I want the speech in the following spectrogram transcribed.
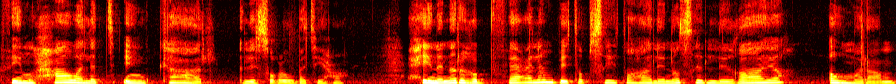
في محاولة إنكار لصعوبتها. حين نرغب فعلا بتبسيطها لنصل لغاية أو مرام.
